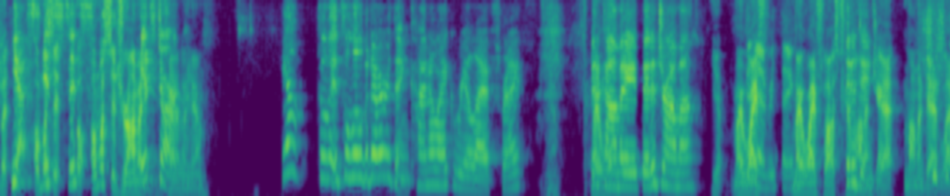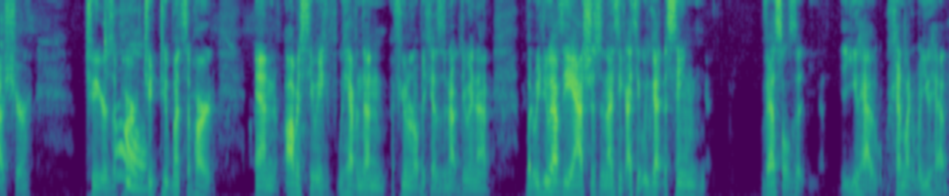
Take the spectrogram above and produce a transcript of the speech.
but Yes, almost it's- a, it's- almost a dramedy. it's dark. kind of, yeah. Yeah, so it's a little bit of everything, kind of like real life, right? Yeah. Bit My of comedy, bit of drama. Yep. My Bit wife, everything. my wife lost her mom and dad, mom and dad last year, two years apart, Oh. two two months apart, and obviously we we haven't done a funeral because they're not doing that, but we do have the ashes, and I think I think we've got the same vessels that you had, kind of like what you had.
